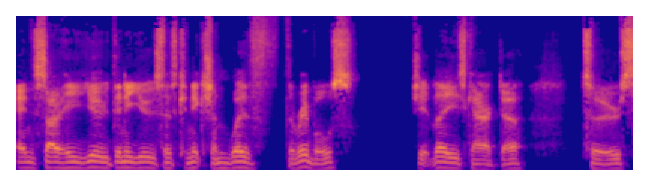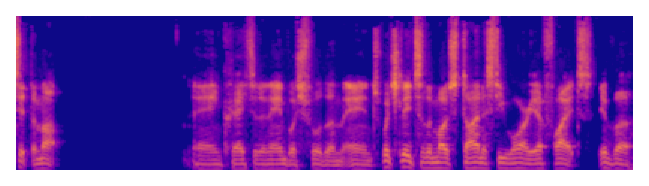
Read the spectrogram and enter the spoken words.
and so he used, then he used his connection with the rebels, Jet Li's character, to set them up and created an ambush for them, and which led to the most Dynasty Warrior fight ever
